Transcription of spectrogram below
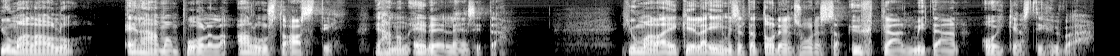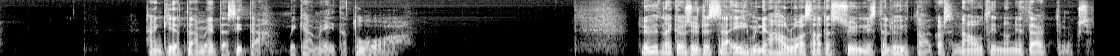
Jumala on ollut elämän puolella alusta asti ja hän on edelleen sitä. Jumala ei kiellä ihmisiltä todellisuudessa yhtään mitään oikeasti hyvää. Hän kieltää meiltä sitä, mikä meitä tuhoaa. Lyhytnäköisyydessä ihminen haluaa saada synnistä lyhytaikaisen nautinnon ja täyttymyksen.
